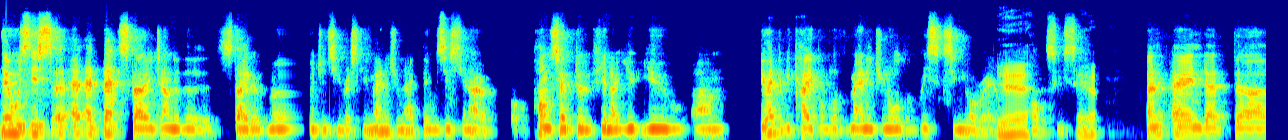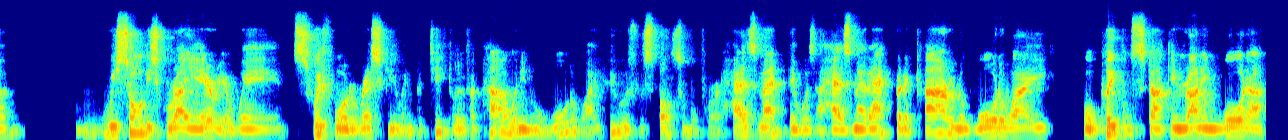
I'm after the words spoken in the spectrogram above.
There was this uh, at that stage under the State of Emergency Rescue Management Act. There was this, you know, concept of you know you you um, you had to be capable of managing all the risks in your area. Yeah. Policy said. Yep. And and at uh, we saw this grey area where swiftwater rescue, in particular, if a car went into a waterway, who was responsible for it? Hazmat, there was a Hazmat Act, but a car in a waterway or people stuck in running water.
